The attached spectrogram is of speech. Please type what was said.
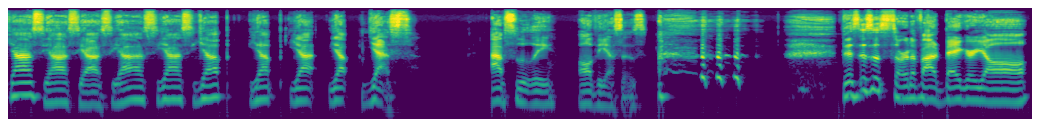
Yes, yes, yes, yes, yes, yup, yup, yup, yep, yes. Absolutely all the yeses. this is a certified banger, y'all.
